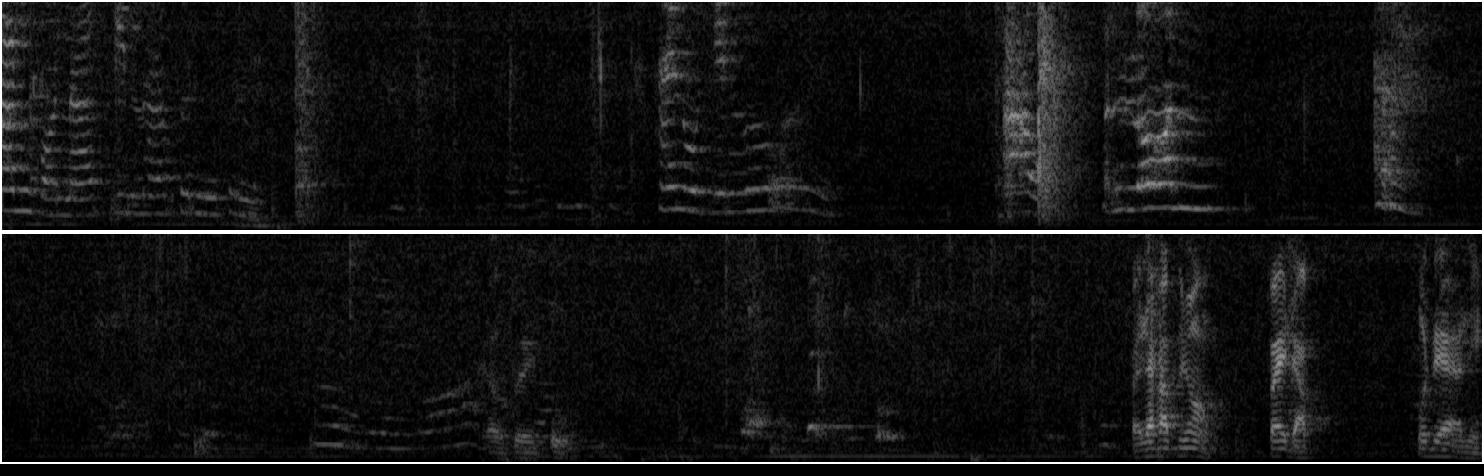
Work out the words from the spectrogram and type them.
ามก่อนนะกินนะเป็นเป็น ให้หนูกินด้วยอ้าวมันหล่นเอาตัวในตู้ไปแล้วครับพี่น้อง ไฟดับหมดแล้วอันนี้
